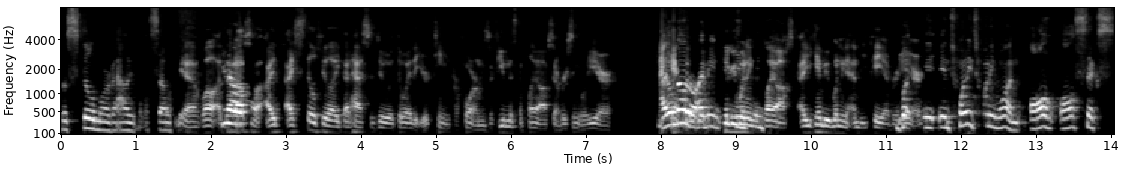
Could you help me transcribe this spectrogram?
was still more valuable. So Yeah, well, that know- also I, I still feel like that has to do with the way that your team performs. If you miss the playoffs every single year, I don't know. be- I mean, you can't be winning in- the playoffs. Uh, You can't be winning the MVP every year. in, in 2021, all all six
